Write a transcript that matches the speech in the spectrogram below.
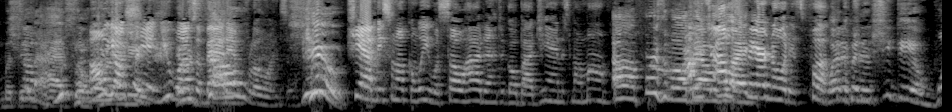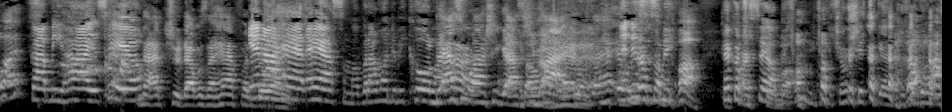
but then Shut I up, had so some- Oh, your shit, you it was, a bad so influence. Cute. She had me smoking weed was so high I had to go buy Janice, my mom. Uh, first of all, I, that I was was like paranoid as fuck. Wait a minute, she did what? Got me high as hell. not true. That was a half a and joint. I had asthma, but I wanted to be cool like That's her. why she got so She high. mad It was, a, it. it And was this just is a me. puff. Here comes first yourself, bitch. all. You get your shit together because we're going to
